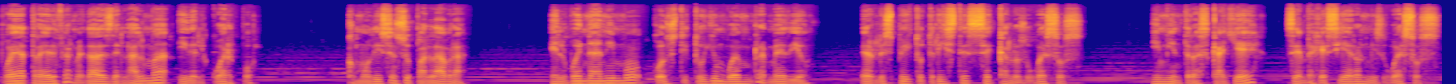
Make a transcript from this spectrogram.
puede atraer enfermedades del alma y del cuerpo. Como dice en su palabra, el buen ánimo constituye un buen remedio, pero el espíritu triste seca los huesos. Y mientras callé, se envejecieron mis huesos.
